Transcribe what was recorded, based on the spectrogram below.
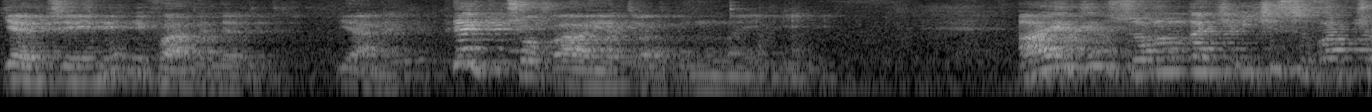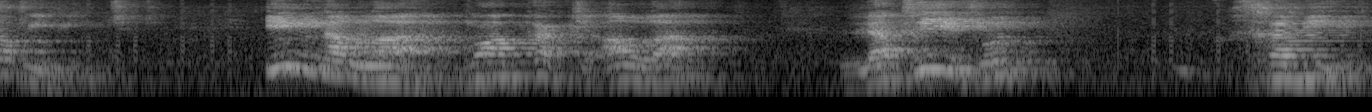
gerçeğinin ifadeleridir. Yani pek çok ayet var bununla ilgili. Ayetin sonundaki iki sıfat çok ilginç. İnnallah muhakkak ki Allah latifun habir.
